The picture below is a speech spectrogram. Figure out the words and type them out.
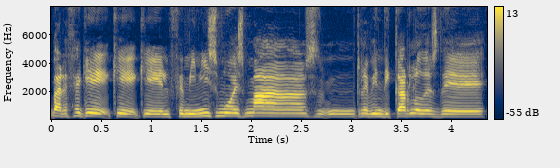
parece que, que, el feminismo es más mm, reivindicarlo desde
